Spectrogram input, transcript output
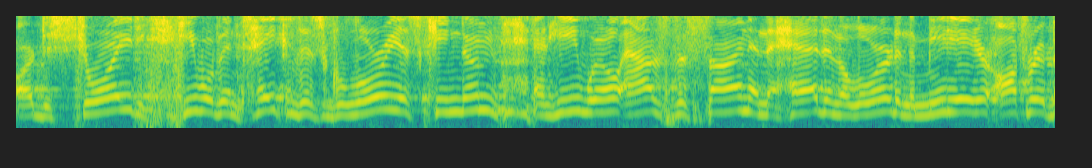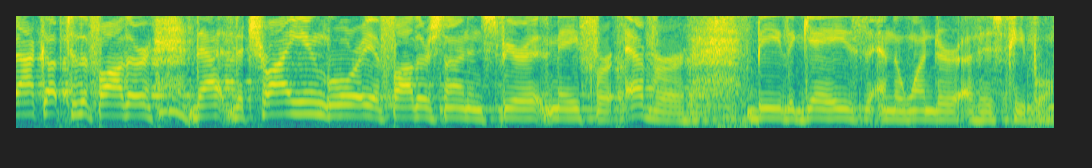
are destroyed, he will then take this glorious kingdom and he will, as the Son and the head and the Lord and the mediator, offer it back up to the Father that the triune glory of Father, Son, and Spirit may forever be the gaze and the wonder of his people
